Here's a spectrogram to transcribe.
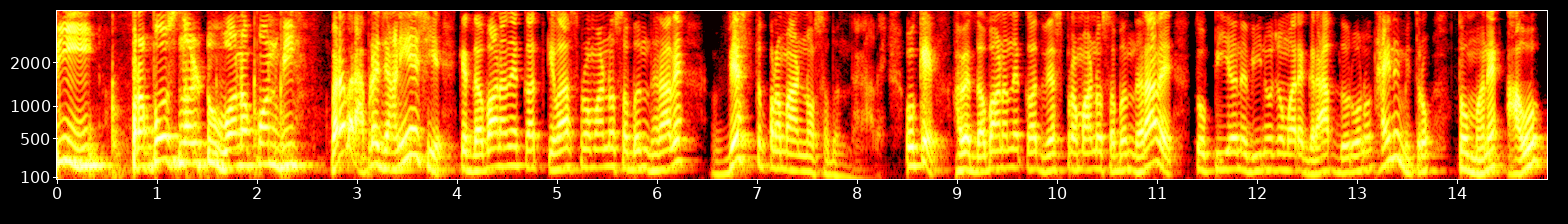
P proportional to one upon V બરાબર? આપણે જાણીએ છીએ કે દબાણ અને કદ કેવા પ્રમાણનો સંબંધ ધરાવે? વ્યસ્ત પ્રમાણનો સંબંધ ધરાવે. ઓકે હવે દબાણ અને કદ વ્યસ્ત પ્રમાણનો સંબંધ ધરાવે તો પી અને વીનો જો મારે ગ્રાફ દોરવાનો થાય ને મિત્રો, તો મને આવો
